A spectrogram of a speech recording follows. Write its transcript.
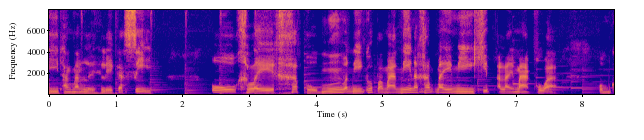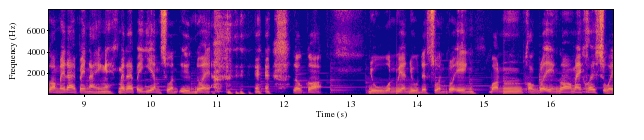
ดีๆ ทั้งนั้นเลยเลกาซี่โอเคครับผมวันนี้ก็ประมาณนี้นะครับ ไม่มีคลิปอะไรมาก เพราะว่าผมก็ไม่ได้ไปไหนไง ไม่ได้ไปเยี่ยมสวนอื่นด้วย แล้วก็อยู่วนเวียนอยู่แต่สวนตัวเอง บอลของตัวเองก็ไม่ค่อยสวย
